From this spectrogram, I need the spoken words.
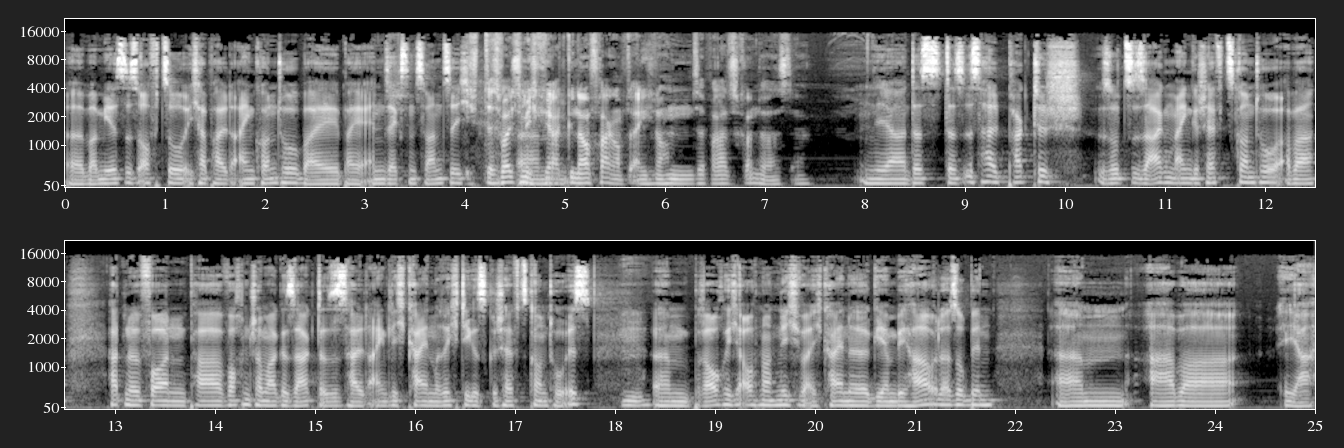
Äh, bei mir ist es oft so, ich habe halt ein Konto bei, bei N26. Ich, das wollte ich mich ähm, gerade genau fragen, ob du eigentlich noch ein separates Konto hast. Ja. Ja, das, das ist halt praktisch sozusagen mein Geschäftskonto, aber hat mir vor ein paar Wochen schon mal gesagt, dass es halt eigentlich kein richtiges Geschäftskonto ist. Mhm. Ähm, Brauche ich auch noch nicht, weil ich keine GmbH oder so bin. Ähm, aber ja,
